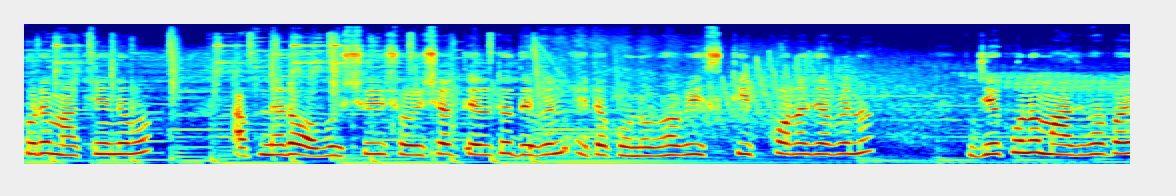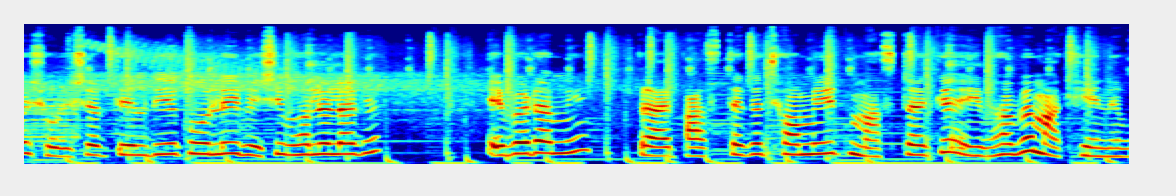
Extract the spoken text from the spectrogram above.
করে মাখিয়ে নেব। আপনারা অবশ্যই সরিষার তেলটা দেবেন, এটা কোনোভাবেই স্কিপ করা যাবে না। যে কোনো মাছ ভাপায় সরিষার তেল দিয়ে করলেই বেশি ভালো লাগে। এবার আমি প্রায় পাঁচ থেকে ছ মিনিট মাছটাকে এইভাবে মাখিয়ে নেব।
